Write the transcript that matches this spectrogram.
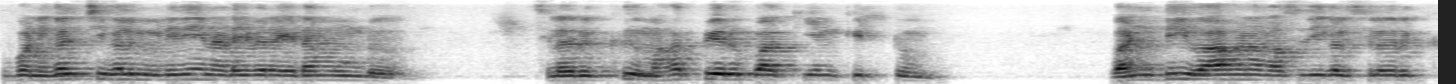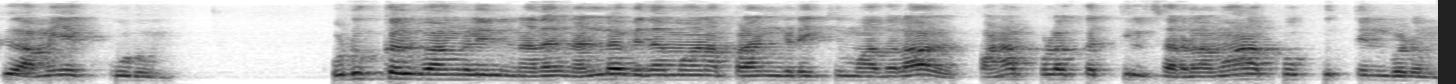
சுப நிகழ்ச்சிகளும் இனிதே நடைபெற இடம் உண்டு. சிலருக்கு மகப்பேறு பாக்கியம் கிட்டும். வண்டி வாகன வசதிகள் சிலருக்கு அமையக்கூடும். குடுக்கல் வாங்கலில் நல்ல விதமான பலன் கிடைக்கும் ஆதலால் பணப்புழக்கத்தில் சரளமான போக்கு தென்படும்.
